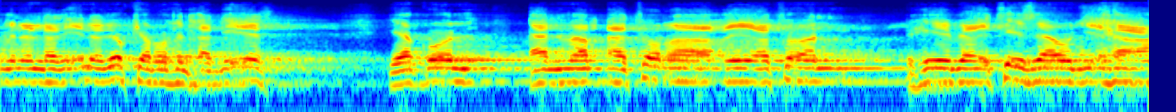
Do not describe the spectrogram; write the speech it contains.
من الذين ذكروا في الحديث يقول المرأة راعية في بيت زوجها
